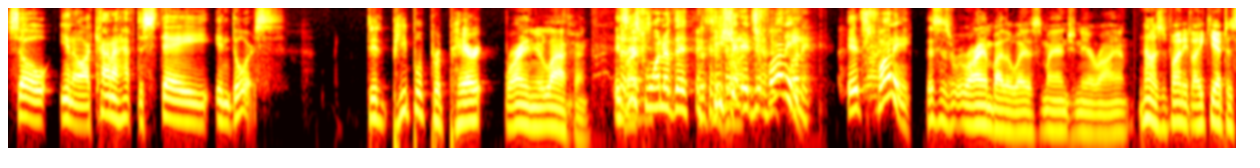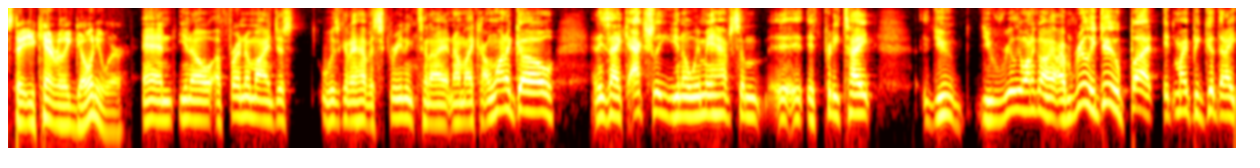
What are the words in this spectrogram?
So you know, I kind of have to stay indoors. Did people prepare Ryan, you're laughing. Is this one of the? He should, it's funny. It's funny. This is Ryan, by the way. This is my engineer, Ryan. No, it's funny. Like you have to stay. You can't really go anywhere. And you know, a friend of mine just was going to have a screening tonight, and I'm like, I want to go, and he's like, actually, you know, we may have some. It, it's pretty tight. You you really want to go? I really do, but it might be good that I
